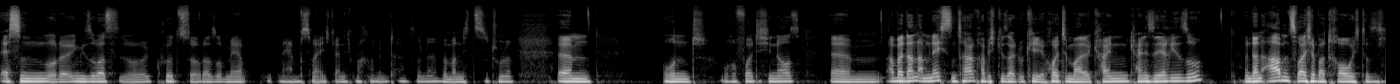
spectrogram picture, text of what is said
essen oder irgendwie sowas, so kurz oder so. Mehr, mehr muss man eigentlich gar nicht machen an dem Tag, so, ne? wenn man nichts zu tun hat. Ähm, und worauf wollte ich hinaus? Ähm, aber dann am nächsten Tag habe ich gesagt, okay, heute mal kein, keine Serie so. Und dann abends war ich aber traurig, dass ich,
